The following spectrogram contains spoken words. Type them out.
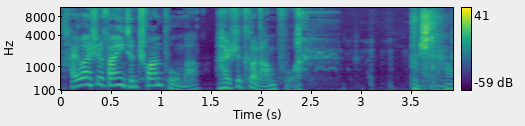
台湾是翻译成川普吗？还是特朗普？不知道，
